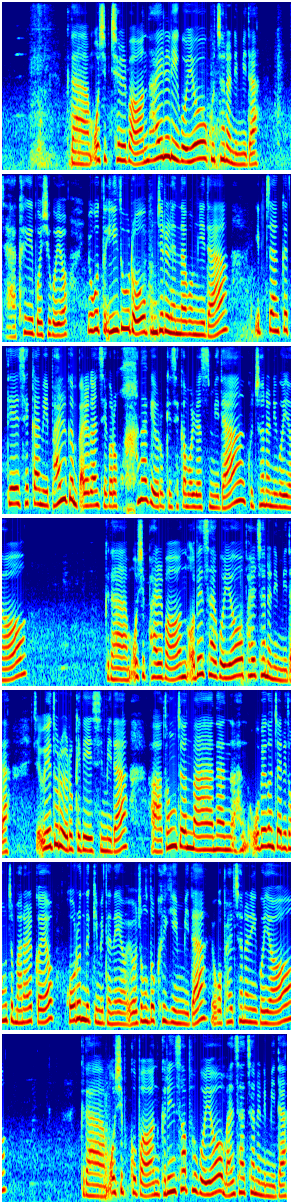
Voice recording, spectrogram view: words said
그 다음 57번 하일리고요. 9천원입니다. 자, 크게 보시고요. 요것도 이두로 분질을 했나 봅니다. 입장 끝에 색감이 밝은 빨간색으로 환하게 이렇게 색감 올렸습니다. 9천원이고요. 그 다음 58번 오베사고요. 8,000원입니다. 외도로 이렇게 되어 있습니다. 아, 동전만 한, 한 500원짜리 동전만 할까요? 그런 느낌이 드네요. 요 정도 크기입니다. 요거 8,000원이고요. 그 다음 59번 그린 서프고요. 14,000원입니다.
